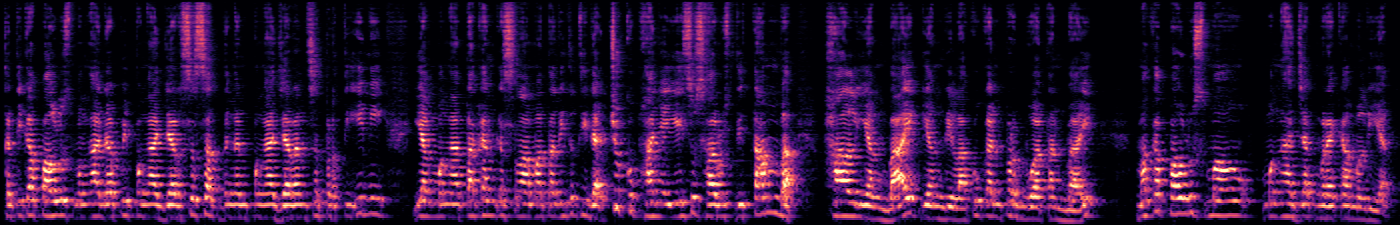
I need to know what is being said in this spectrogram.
Ketika Paulus menghadapi pengajar sesat dengan pengajaran seperti ini yang mengatakan keselamatan itu tidak cukup hanya Yesus harus ditambah hal yang baik yang dilakukan perbuatan baik, maka Paulus mau mengajak mereka melihat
